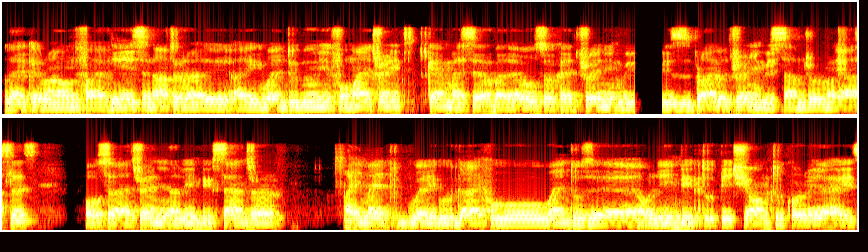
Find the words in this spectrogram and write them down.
like around five days. And after I, I went to Munich for my training camp myself, but I also had training with is private training with some German athletes. Also, I trained in Olympic Center. I met very good guy who went to the Olympic to Pyeongchang to Korea. It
